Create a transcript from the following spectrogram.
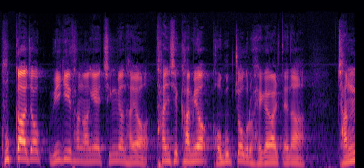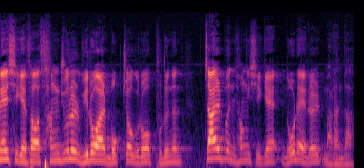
국가적 위기 상황에 직면하여 탄식하며 거국적으로 해결할 때나 장례식에서 상주를 위로할 목적으로 부르는 짧은 형식의 노래를 말한다.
